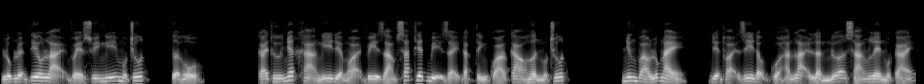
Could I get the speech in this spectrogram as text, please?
Lục luyện tiêu lại về suy nghĩ một chút, tựa hồ cái thứ nhất khả nghi điểm ngoại vi giám sát thiết bị dày đặc tính quá cao hơn một chút. Nhưng vào lúc này, điện thoại di động của hắn lại lần nữa sáng lên một cái.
